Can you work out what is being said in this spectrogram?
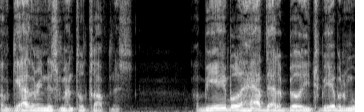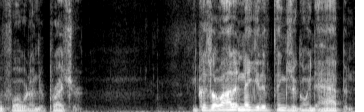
of gathering this mental toughness, of being able to have that ability to be able to move forward under pressure. Because a lot of negative things are going to happen.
